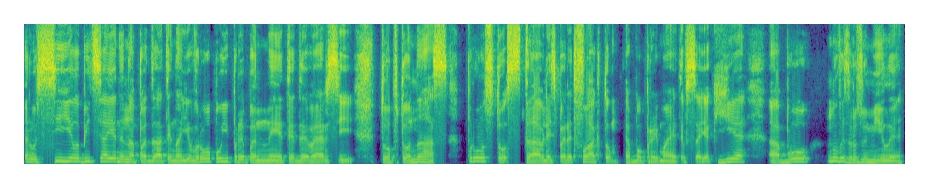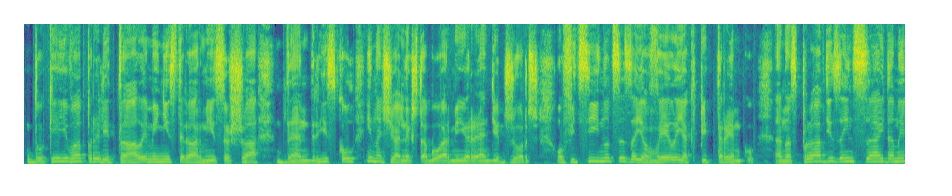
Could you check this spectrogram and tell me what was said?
Росія обіцяє не нападати на Європу і припинити диверсії. Тобто нас просто ставлять перед фактом або приймаєте все як є, або. Ну, ви зрозуміли, до Києва прилітали міністр армії США Ден Дріскол і начальник штабу армії Ренді Джордж. Офіційно це заявили як підтримку. А насправді, за інсайдами,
